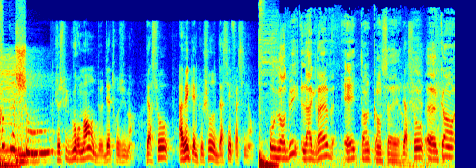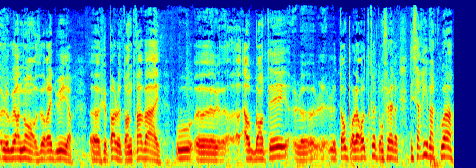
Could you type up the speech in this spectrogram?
coupe le chon. Je suis gourmand de- d'êtres humains. Dassault avait quelque chose d'assez fascinant. Aujourd'hui, la grève est un cancer. Euh, quand le gouvernement veut réduire, euh, je sais pas, le temps de travail ou euh, augmenter le, temps pour la retraite, on fait. Mais ça arrive à quoi?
